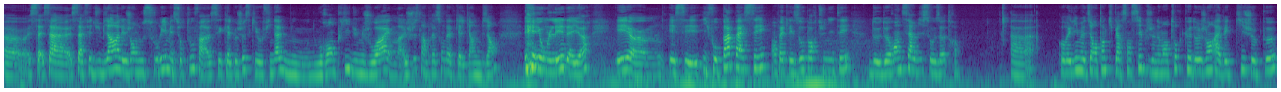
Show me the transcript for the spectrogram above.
Ça, ça, ça, fait du bien, les gens nous sourient, mais surtout, c'est quelque chose qui au final nous, nous remplit d'une joie et on a juste l'impression d'être quelqu'un de bien. Et on l'est d'ailleurs. Et, euh, et c'est, il faut pas passer en fait les opportunités de, de rendre service aux autres. Euh, Aurélie me dit en tant qu'hypersensible, je ne m'entoure que de gens avec qui je peux,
